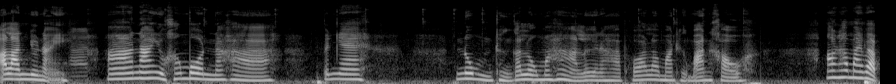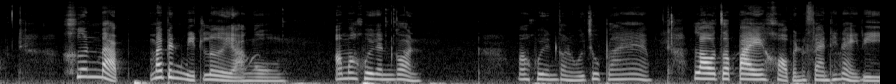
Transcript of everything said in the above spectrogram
อลันอยู่ไหนอ่านางอยู่ข้างบนนะคะ เป็นไงหนุ่มถึงก็ลงมาหาเลยนะคะ เพราะว่าเรามาถึงบ้านเขาเอาทำไมแบบขึ้นแบบไม่เป็นมิตรเลยอะงง เอามาคุยกันก่อน มาคุยกันก่อนวิจูบแรก เราจะไปขอเป็นแฟนที่ไหนดี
